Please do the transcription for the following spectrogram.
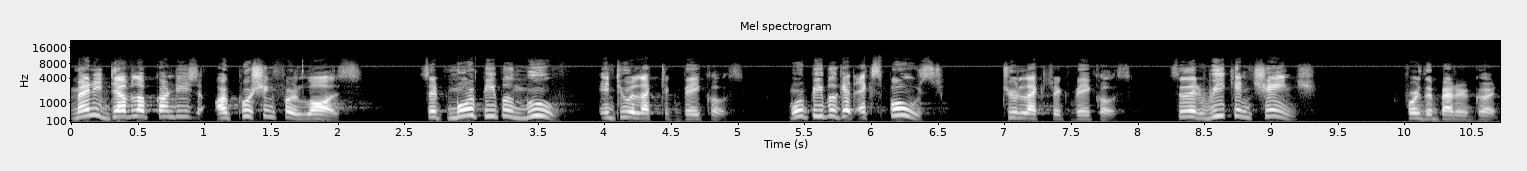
Many developed countries are pushing for laws so that more people move into electric vehicles, more people get exposed to electric vehicles, so that we can change for the better good.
